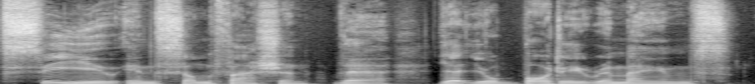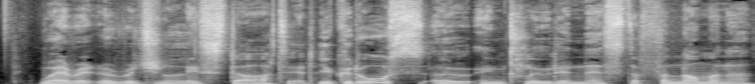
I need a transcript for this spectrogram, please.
see you in some fashion there, yet your body remains where it originally started. You could also include in this the phenomena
